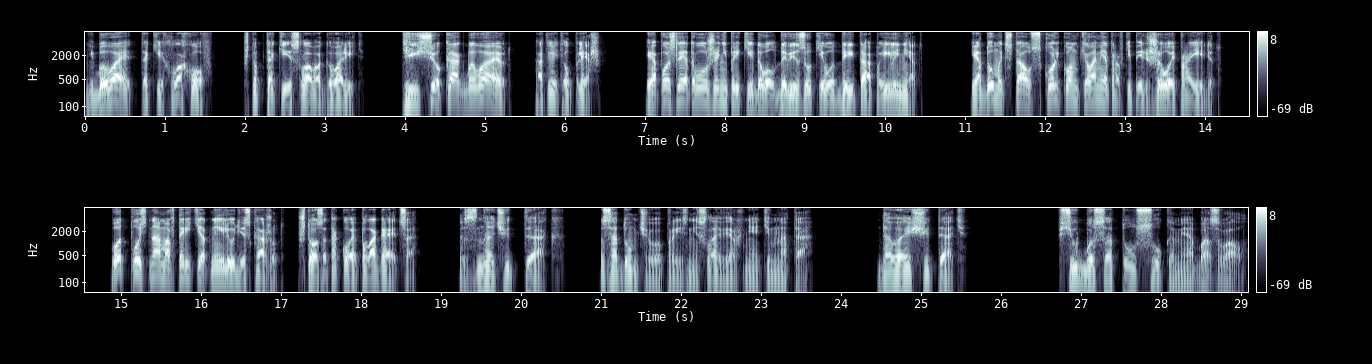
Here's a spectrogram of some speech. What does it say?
Не бывает таких лохов, чтоб такие слова говорить. «Еще как бывают!» — ответил Плеш. Я после этого уже не прикидывал, довезут его до этапа или нет. Я думать стал, сколько он километров теперь живой проедет. Вот пусть нам авторитетные люди скажут, что за такое полагается. «Значит так», — задумчиво произнесла верхняя темнота. «Давай считать. Всю босоту суками обозвал.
